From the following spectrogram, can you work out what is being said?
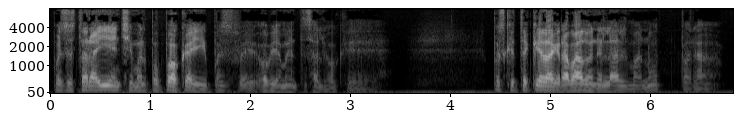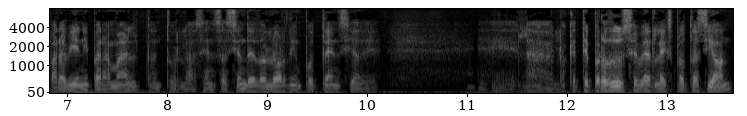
pues estar ahí en Chimalpopoca y pues eh, obviamente es algo que pues que te queda grabado en el alma, ¿no? Para, para bien y para mal, tanto la sensación de dolor, de impotencia, de, eh, lo que te produce ver la explotación,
